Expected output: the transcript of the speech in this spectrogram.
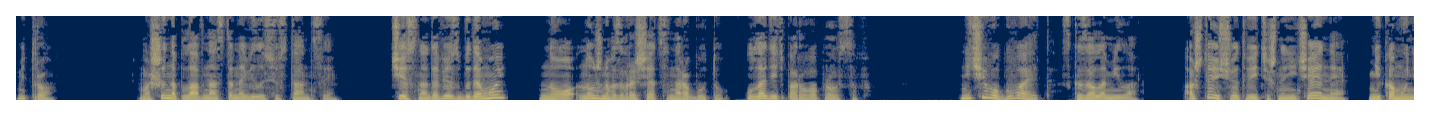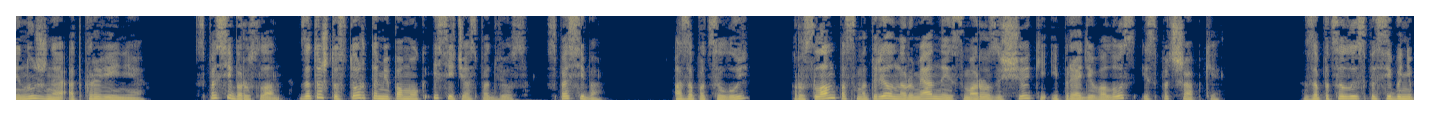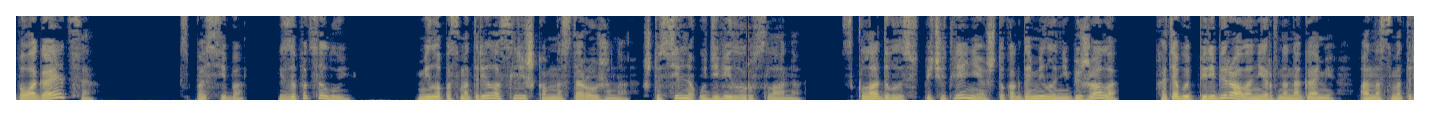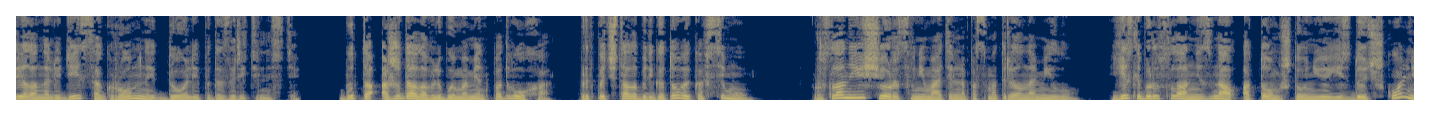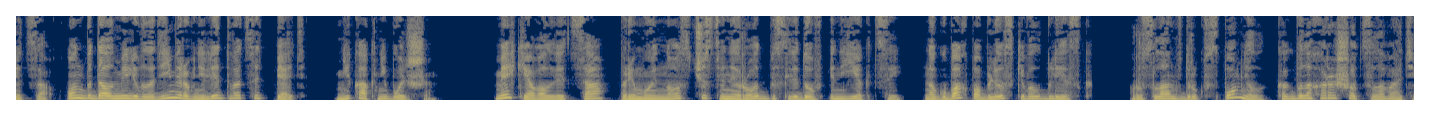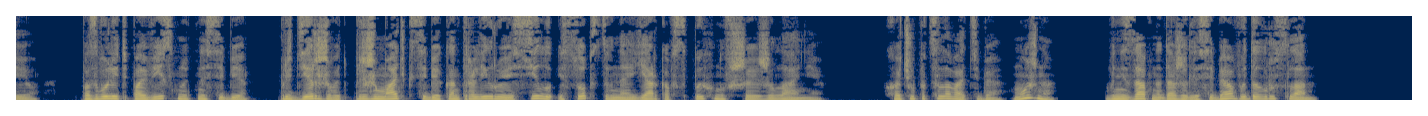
Метро. Машина плавно остановилась у станции. Честно, довез бы домой, но нужно возвращаться на работу, уладить пару вопросов. «Ничего, бывает», — сказала Мила. «А что еще ответишь на нечаянное, никому не нужное откровение?» «Спасибо, Руслан, за то, что с тортами помог и сейчас подвез. Спасибо». «А за поцелуй?» Руслан посмотрел на румяные с мороза щеки и пряди волос из-под шапки. «За поцелуй спасибо не полагается?» «Спасибо. И за поцелуй». Мила посмотрела слишком настороженно, что сильно удивило Руслана. Складывалось впечатление, что когда Мила не бежала, хотя бы перебирала нервно ногами, она смотрела на людей с огромной долей подозрительности. Будто ожидала в любой момент подвоха, предпочитала быть готовой ко всему. Руслан еще раз внимательно посмотрел на Милу. Если бы Руслан не знал о том, что у нее есть дочь-школьница, он бы дал Миле Владимировне лет двадцать пять, Никак не больше. Мягкий овал лица, прямой нос, чувственный рот без следов инъекций. На губах поблескивал блеск. Руслан вдруг вспомнил, как было хорошо целовать ее, позволить повиснуть на себе, придерживать, прижимать к себе, контролируя силу и собственное ярко вспыхнувшее желание. «Хочу поцеловать тебя. Можно?» Внезапно даже для себя выдал Руслан.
